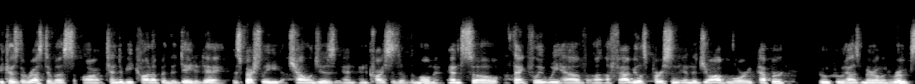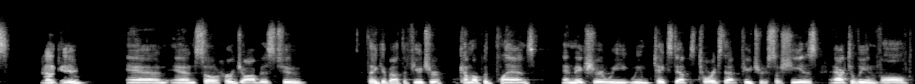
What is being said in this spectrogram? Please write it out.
because the rest of us are, tend to be caught up in the day to day, especially challenges and, and crises of the moment. And so, thankfully, we have a, a fabulous person in the job, Lori Pepper, who, who has Maryland roots, okay. like you. And, and so, her job is to think about the future, come up with plans, and make sure we, we take steps towards that future. So, she is actively involved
